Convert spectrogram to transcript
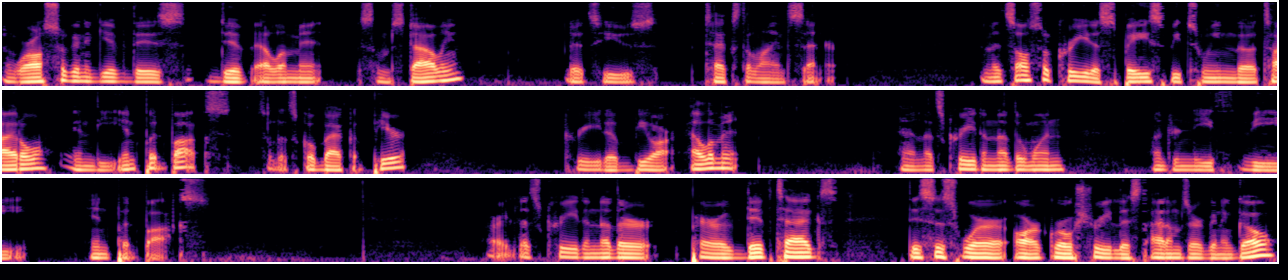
And we're also going to give this div element some styling. Let's use text align center. And let's also create a space between the title and the input box. So let's go back up here, create a BR element, And let's create another one underneath the input box. All right, let's create another pair of div tags. This is where our grocery list items are going to go.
